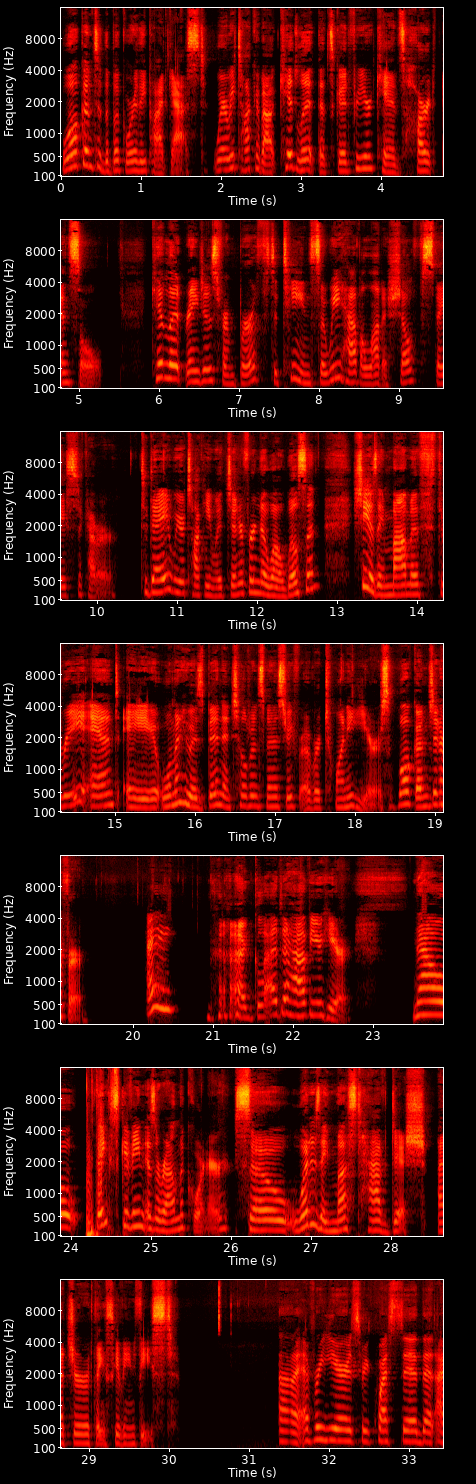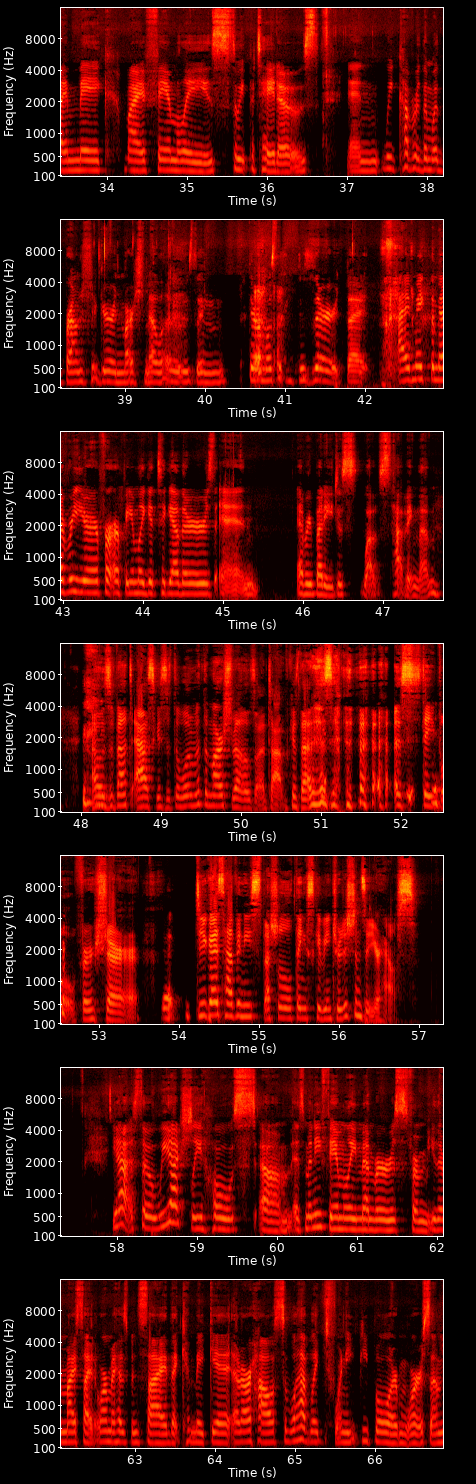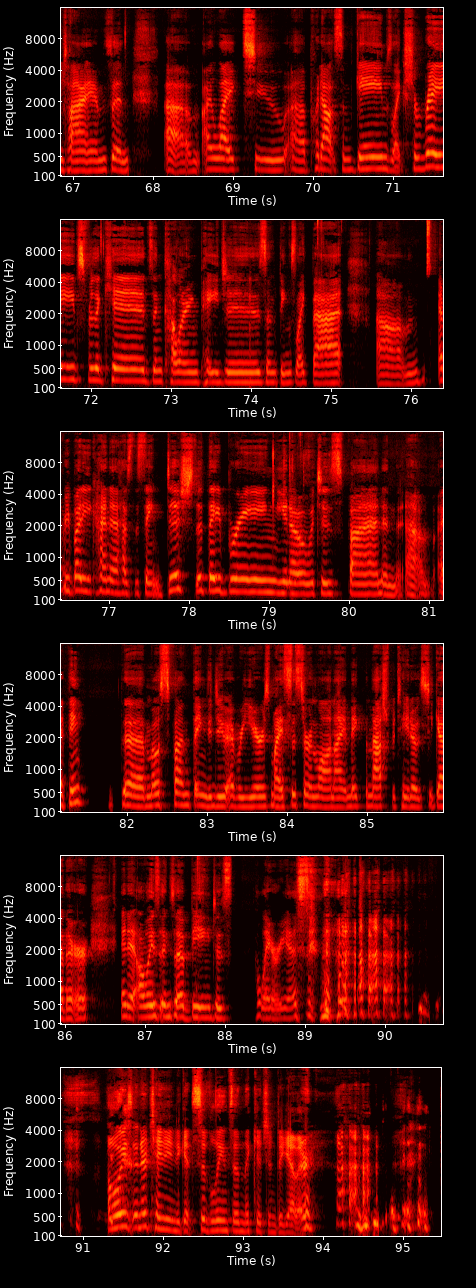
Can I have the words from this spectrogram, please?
Welcome to the Bookworthy Podcast, where we talk about kid lit that's good for your kids' heart and soul. Kid lit ranges from birth to teens, so we have a lot of shelf space to cover. Today, we are talking with Jennifer Noel Wilson. She is a mom of three and a woman who has been in children's ministry for over 20 years. Welcome, Jennifer. Hey. Glad to have you here. Now, Thanksgiving is around the corner. So, what is a must have dish at your Thanksgiving feast? Uh, every year it's requested that I make my family's sweet potatoes, and we cover them with brown sugar and marshmallows, and they're almost like dessert. But I make them every year for our family get togethers, and everybody just loves having them. I was about to ask, is it the one with the marshmallows on top? Because that is a staple for sure. Yep. Do you guys have any special Thanksgiving traditions at your house? Yeah, so we actually host um, as many family members from either my side or my husband's side that can make it at our house. So we'll have like 20 people or more sometimes. And um, I like to uh, put out some games like charades for the kids and coloring pages and things like that. Um, everybody kind of has the same dish that they bring, you know, which is fun. And um, I think the most fun thing to do every year is my sister in law and I make the mashed potatoes together, and it always ends up being just hilarious. always entertaining to get siblings in the kitchen together.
